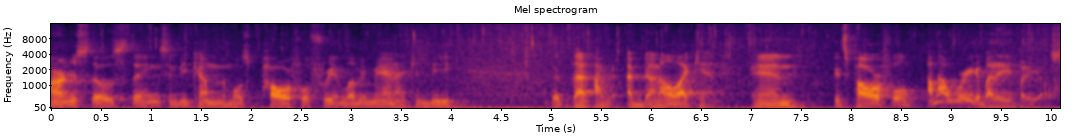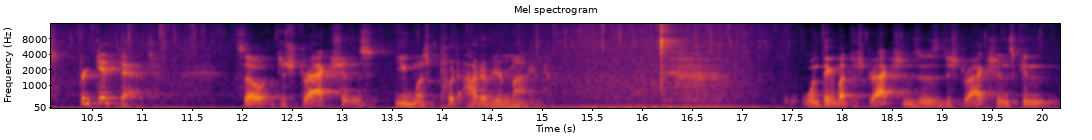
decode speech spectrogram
harness those things and become the most powerful, free, and loving man I can be, that, that I've, I've done all I can. And it's powerful. I'm not worried about anybody else. Forget that. So, distractions you must put out of your mind. One thing about distractions is distractions can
